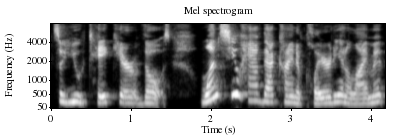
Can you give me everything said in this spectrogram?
So you take care of those. Once you have that kind of clarity and alignment,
